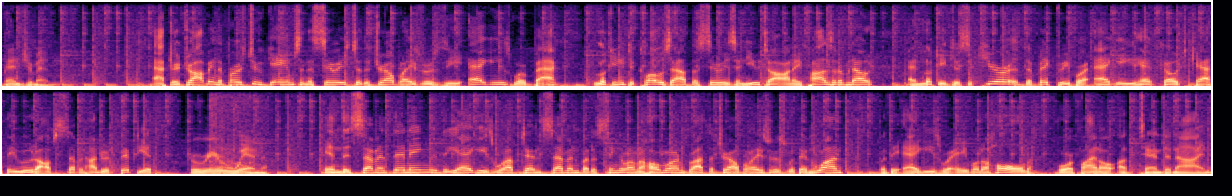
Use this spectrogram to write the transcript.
Benjamin. After dropping the first two games in the series to the Trailblazers, the Aggies were back looking to close out the series in Utah on a positive note and looking to secure the victory for Aggie head coach Kathy Rodolph's 750th career win. In the seventh inning, the Aggies were up 10 7, but a single on a home run brought the Trailblazers within one, but the Aggies were able to hold for a final of 10 9.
